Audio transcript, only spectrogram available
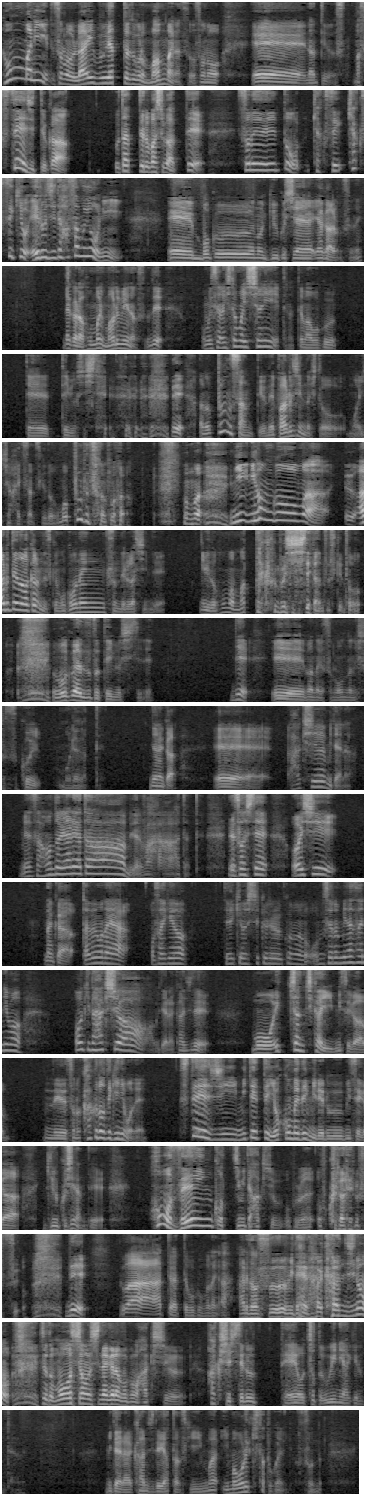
ほんまに、その、ライブやってるところ真ん前なんですよ。その、えー、なんていうの、まあ、ステージっていうか、歌ってる場所があって、それと客席、客席を L 字で挟むように、えー、僕の牛串屋があるんですよね。だからほんまに丸見えなんですよ。で、お店の人も一緒にってなって、まあ僕、手、手拍子して で、あの、プンさんっていうネパール人の人も一緒に入ってたんですけど、もうプンさんは まあ、に、日本語、まあ、ある程度わかるんですけども、5年住んでるらしいんで、けど、ほんま全く無視してたんですけど 僕はずっと手拍子してて。で、えー、まあなんかその女の人すごい盛り上がって。で、なんか、えー、拍手みたいな。皆さん本当にありがとうみたいな、バーってなって。で、そして、美味しい、なんか、食べ物やお酒を提供してくれるこのお店の皆さんにも、大きな拍手をみたいな感じで、もういっちゃん近い店が、で、その角度的にもね、ステージ見てて横目で見れる店が牛串なんで、ほぼ全員こっち見て拍手 送られるんですよ。で、わーってなって僕もなんか、あ、ありがとうございます、みたいな感じの、ちょっとモーションしながら僕も拍手、拍手してる手をちょっと上に上げるみたいな。みたいな感じでやったんですけど、今、今俺来たとこやねんけど、そんな、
